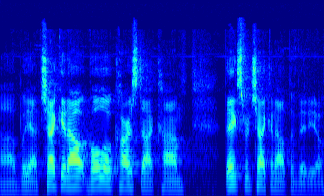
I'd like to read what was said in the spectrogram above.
uh, but yeah, check it out, volocars.com. Thanks for checking out the video.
